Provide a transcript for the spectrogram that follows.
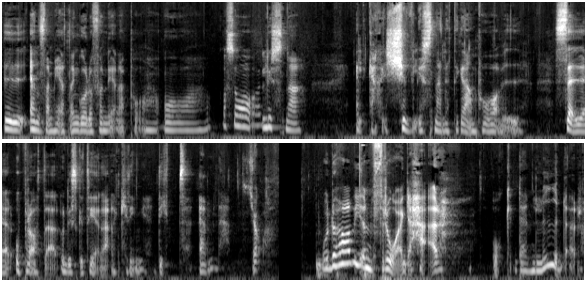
i ensamheten går och funderar på. Och, och så lyssna, eller kanske tjuvlyssna lite grann på vad vi säger och pratar och diskuterar kring ditt ämne. Ja. Och då har vi ju en fråga här. Och den lyder.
